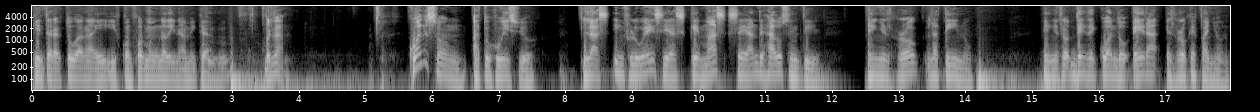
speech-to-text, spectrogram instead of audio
que interactúan ahí y conforman una dinámica, ¿verdad? ¿Cuáles son, a tu juicio, las influencias que más se han dejado sentir en el rock latino, en desde cuando era el rock español?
